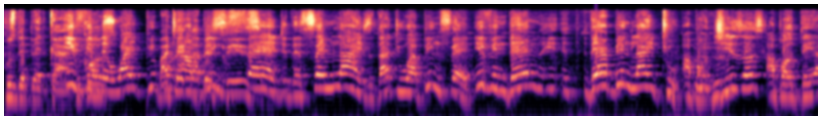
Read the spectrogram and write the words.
who's the bad guy? Even Because the white people are being fed the same lies that you are being fed. Even them they are being lied to about jesus about their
